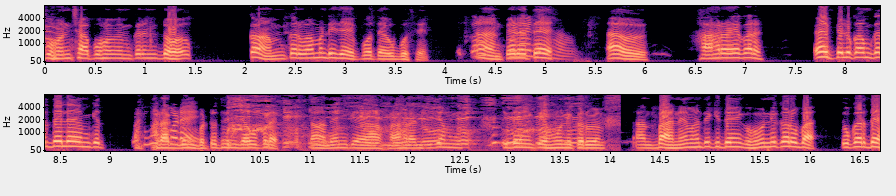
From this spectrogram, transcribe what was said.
બોહન છાપો એમ કરીને ડો. કામ કરવા માંડી જાય પોતે ઊભો થઈને. કરવું હા, જ પેલે પડે તે- ને, હા. આવ હારો એકવાર એ પેલું કામ કરી દે લે એમ કે ઉઠવું જ ફટાક પડે. દઈને બટું થઈને જવું પડે ત્યાં એમ કે આ હારા ને કેમ કીધે કે હું નહીં કરું એમ આ બા ને એમ હતી કીધે કે હું નહીં કરું બા તું કર દે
